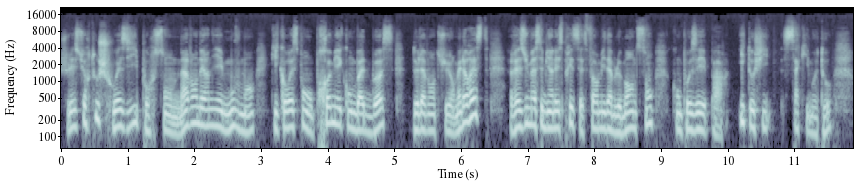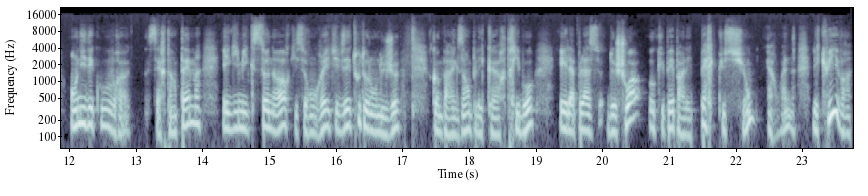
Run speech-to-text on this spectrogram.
Je l'ai surtout choisi pour son avant-dernier mouvement qui correspond au premier combat de boss de l'aventure. Mais le reste résume assez bien l'esprit de cette formidable bande son composée par Hitoshi Sakimoto. On y découvre certains thèmes et gimmicks sonores qui seront réutilisés tout au long du jeu, comme par exemple les chœurs tribaux et la place de choix occupée par les percussions, Erwan, les cuivres,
